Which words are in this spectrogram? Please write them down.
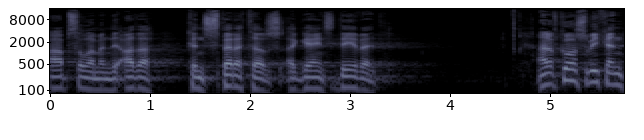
Absalom and the other conspirators against David. And of course, we can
